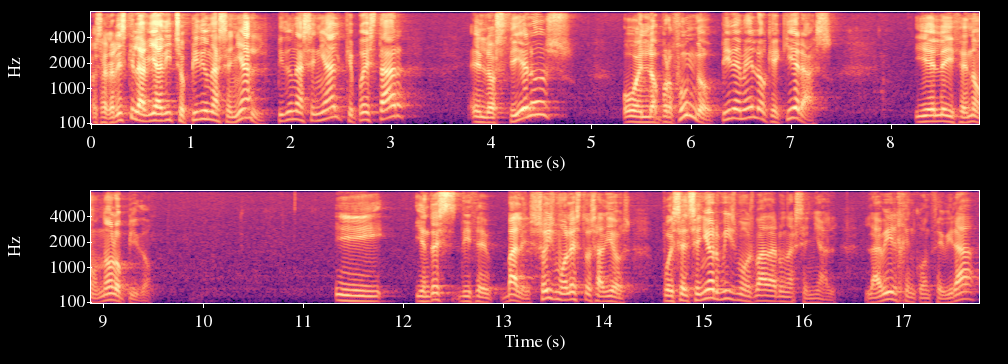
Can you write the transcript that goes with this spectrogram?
¿Os acordáis que le había dicho, pide una señal? Pide una señal que puede estar en los cielos o en lo profundo. Pídeme lo que quieras. Y él le dice, no, no lo pido. Y, entonces dice, vale, sois molestos a Dios, pues el Señor mismo os va a dar una señal. La Virgen concebirá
